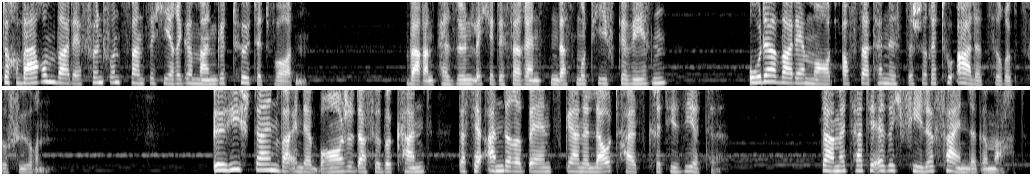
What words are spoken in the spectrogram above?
Doch warum war der 25-jährige Mann getötet worden? Waren persönliche Differenzen das Motiv gewesen? Oder war der Mord auf satanistische Rituale zurückzuführen? Öhistein war in der Branche dafür bekannt, dass er andere Bands gerne lauthals kritisierte. Damit hatte er sich viele Feinde gemacht.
